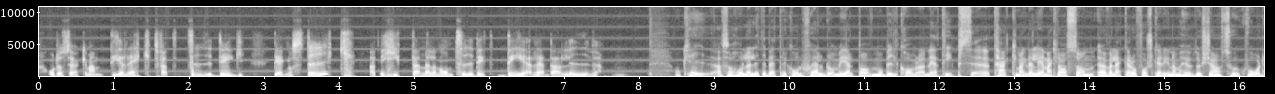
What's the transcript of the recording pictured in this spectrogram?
Och då söker man direkt för att tidig diagnostik, att vi hittar melanom tidigt, det räddar liv. Okej, alltså hålla lite bättre koll själv då med hjälp av mobilkameran är ett tips. Eh, Tack Magdalena Claesson, överläkare och forskare inom hud och könssjukvård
